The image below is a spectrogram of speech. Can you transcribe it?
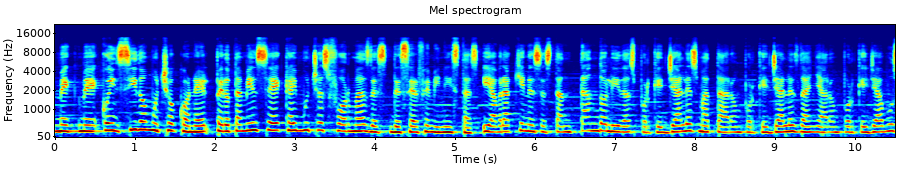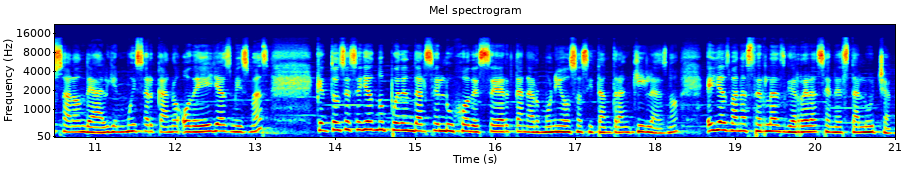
me, coincido mucho con él, pero también sé que hay muchas formas de, ser feministas y habrá quienes están tan dolidas porque ya les mataron, porque ya les dañaron, porque ya abusaron de alguien muy cercano o de ellas mismas, que entonces ellas no pueden darse el lujo de ser tan armoniosas y tan tranquilas, ¿no? Ellas van a ser las guerreras en esta lucha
